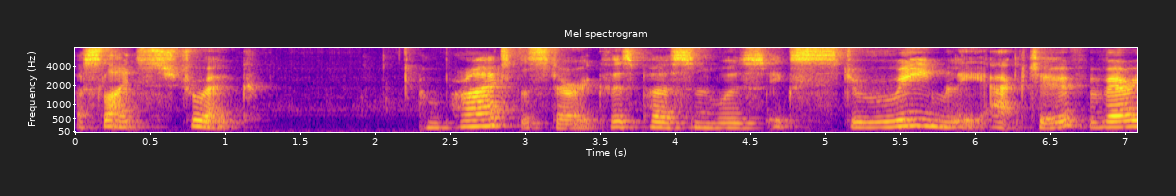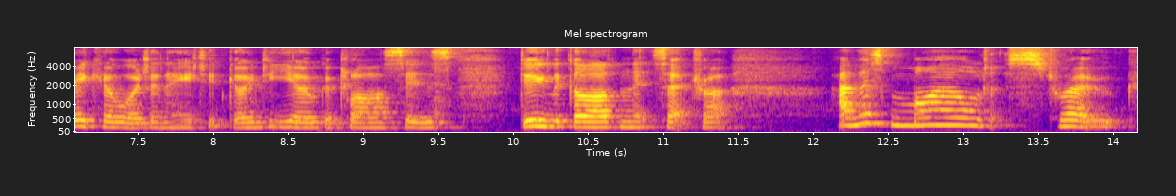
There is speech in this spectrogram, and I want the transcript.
a slight stroke. And prior to the stroke, this person was extremely active, very coordinated, going to yoga classes, doing the garden, etc. And this mild stroke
